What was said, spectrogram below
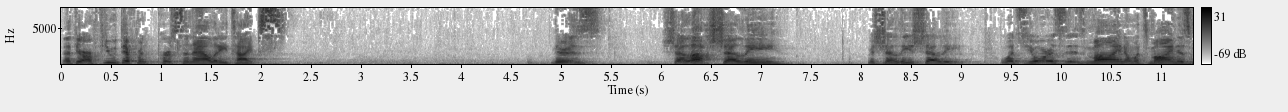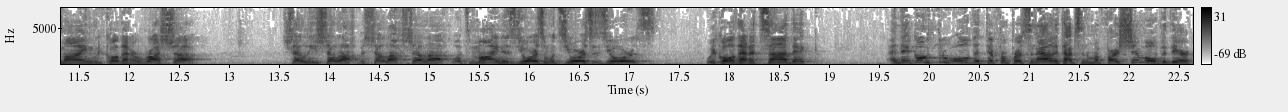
that there are a few different personality types. There's Shalach Shali, Vishali Shali, What's yours is mine, and what's mine is mine. We call that a Rasha. Shali shalach, shalach. What's mine is yours, and what's yours is yours. We call that a tzaddik. And they go through all the different personality types, and the Mafarshim over there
